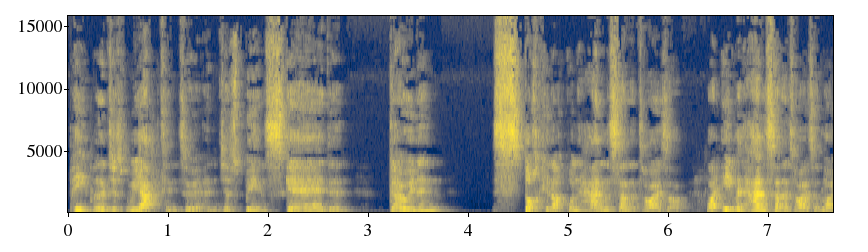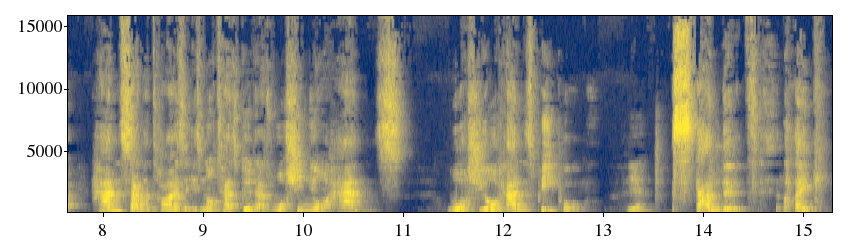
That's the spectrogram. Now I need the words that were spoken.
people are just reacting to it and just being scared and going and stocking up on hand sanitizer. Like even hand sanitizer, like hand sanitizer is not as good as washing your hands. Wash your hands, people. Yeah. Standard. like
